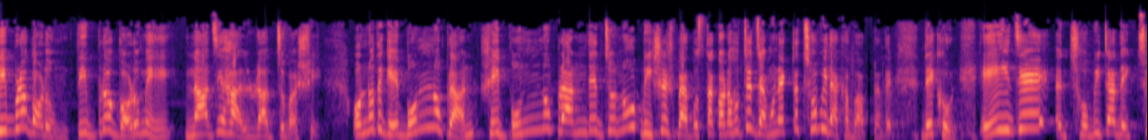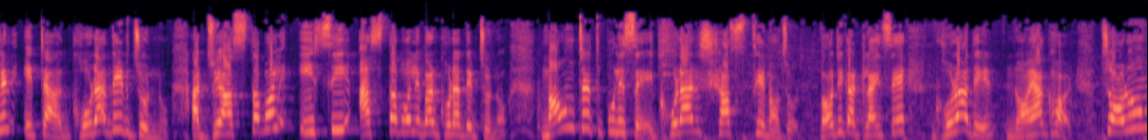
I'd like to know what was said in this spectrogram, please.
তীব্র গরম, তীব্র গরমে নাজেহাল রাজ্যবাসী। অন্যদিকে বন্যপ্রাণ, সেই বন্য প্রাণদের জন্য বিশেষ ব্যবস্থা করা হচ্ছে, যেমন একটা ছবি দেখাবো আপনাদের। দেখুন, এই যে ছবিটা দেখছেন, এটা ঘোড়াদের জন্য। আর যে আস্তাবল এসি আস্তাবল এবার ঘোড়াদের জন্য। মাউন্টেড পুলিশে ঘোড়ার স্বাস্থ্যে নজর বডিগার্ড লাইন্সে ঘোড়াদের নয়া ঘর। চরম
